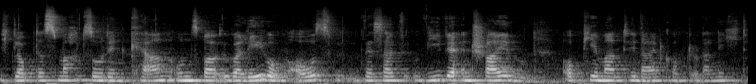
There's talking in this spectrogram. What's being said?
Ich glaube, das macht so den Kern unserer Überlegung aus, weshalb, wie wir entscheiden, ob jemand hineinkommt oder nicht.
